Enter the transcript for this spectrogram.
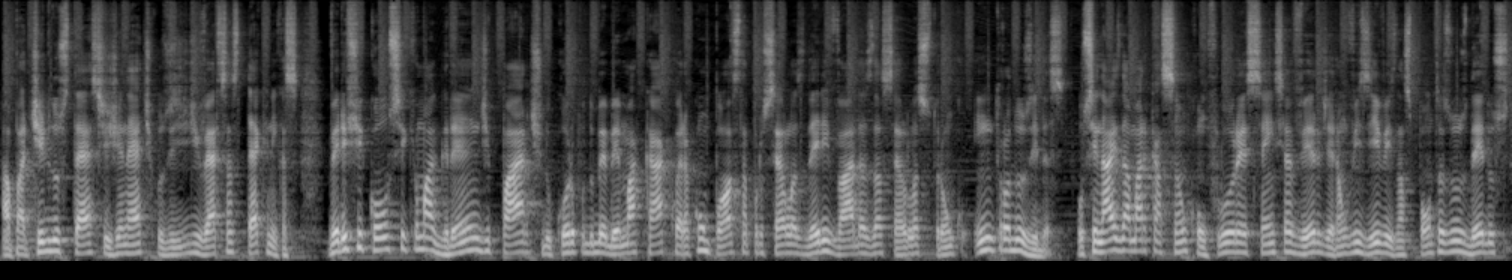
A partir dos testes genéticos e de diversas técnicas, verificou-se que uma grande parte do corpo do bebê macaco era composta por células derivadas das células tronco introduzidas. Os sinais da marcação com fluorescência verde eram visíveis nas pontas dos dedos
